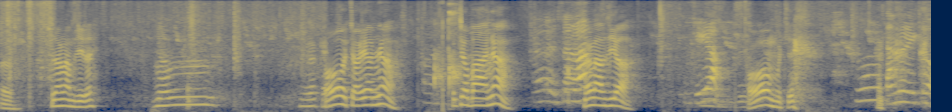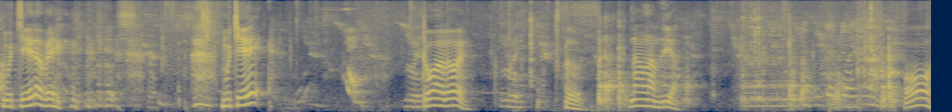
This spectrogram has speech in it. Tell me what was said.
Ờ Thế đang làm gì đấy nhưng Ồ chào em nhá. Em Chào bà nhá. Đang làm gì à à? Ồ một chế. Một chế là về. Một chế. Tua rồi. Ừ. Đang làm gì à Cái tôi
